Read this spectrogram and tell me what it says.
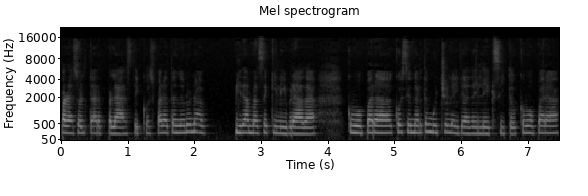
para soltar plásticos, para tener una vida más equilibrada, como para cuestionarte mucho la idea del éxito, como para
